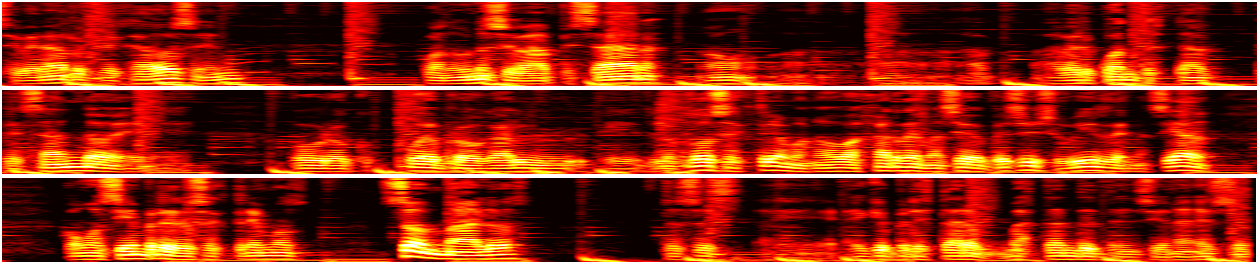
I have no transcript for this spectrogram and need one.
se verán reflejados en cuando uno se va a pesar, a, ver cuánto está pesando, eh, puede, provocar eh, los dos extremos, ¿no? bajar demasiado de peso y subir demasiado. Como siempre los extremos son malos, entonces eh, hay que prestar bastante atención a eso.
